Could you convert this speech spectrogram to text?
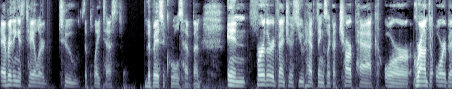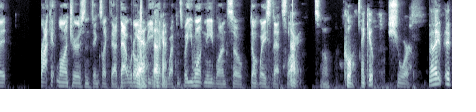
everything is tailored to the playtest. The basic rules have been. In further adventures, you'd have things like a char pack or ground to orbit rocket launchers and things like that. That would all Yeah, be heavy weapons, but you won't need one, so don't waste that slot. All right, So cool. Thank you. sure. And I it,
